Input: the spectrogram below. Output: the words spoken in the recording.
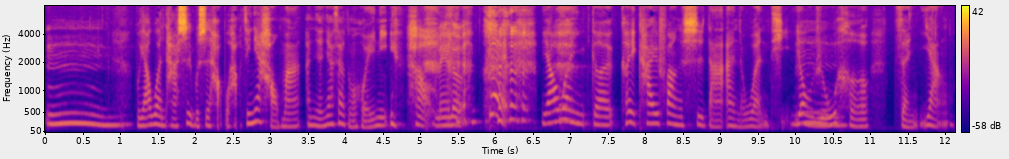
嗯，不要问他是不是好不好，今天好吗？啊，人家是要怎么回你？好，没了。对，你要问一个可以开放式答案的问题，用如何、怎样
